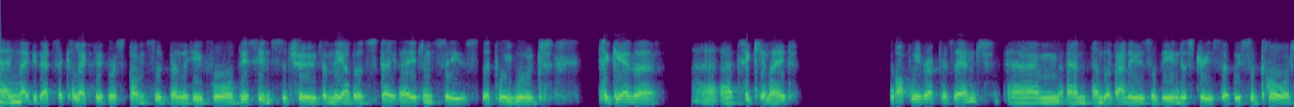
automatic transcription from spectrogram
and maybe that's a collective responsibility for this institute and the other state agencies that we would together uh, articulate what we represent um, and, and, the values of the industries that we support.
